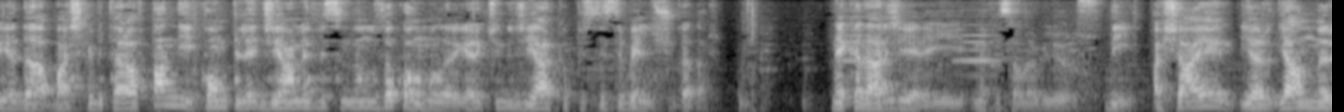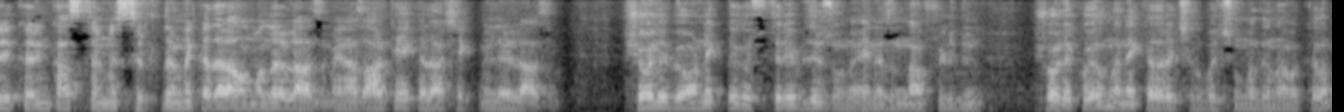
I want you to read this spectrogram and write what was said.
ya da başka bir taraftan değil. Komple ciğer nefesinden uzak olmaları gerek. Çünkü ciğer kapasitesi belli şu kadar. Ne kadar ciğere iyi nefes alabiliyoruz? Değil. Aşağıya yanları, karın kaslarına, sırtlarına kadar almaları lazım. En az arkaya kadar çekmeleri lazım. Şöyle bir örnekle gösterebiliriz onu. En azından flütün şöyle koyalım da ne kadar açılıp açılmadığına bakalım.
